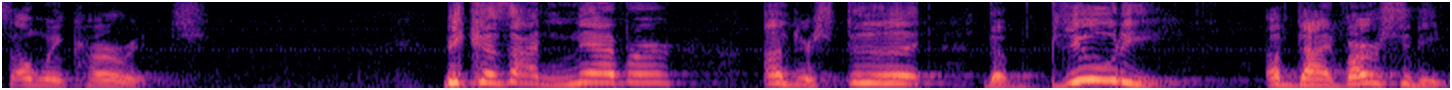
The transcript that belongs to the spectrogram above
so encouraged. Because I never understood the beauty of diversity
